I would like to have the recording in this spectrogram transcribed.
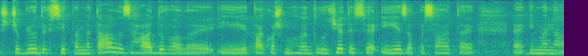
щоб люди всі пам'ятали, згадували і також могли долучитися і записати е, імена.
